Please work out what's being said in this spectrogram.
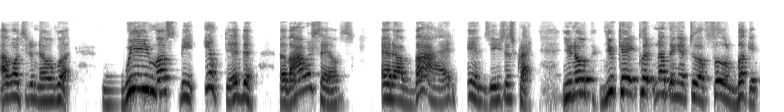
I want you to know what? We must be emptied of ourselves and abide in Jesus Christ. You know, you can't put nothing into a full bucket.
